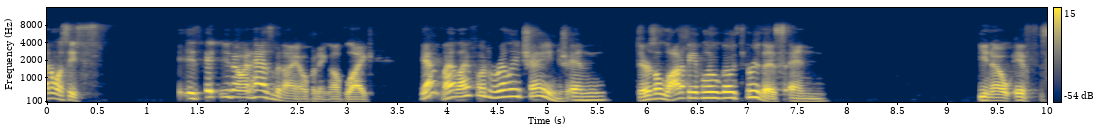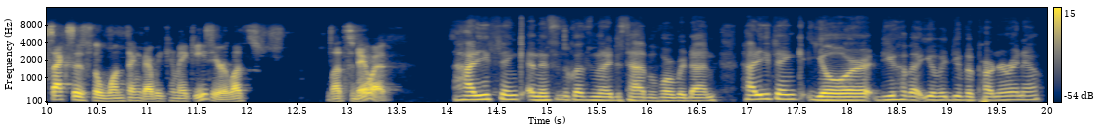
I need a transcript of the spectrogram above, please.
I don't want to say it, it, you know, it has been eye opening of like, yeah, my life would really change, and there's a lot of people who go through this, and you know, if sex is the one thing that we can make easier, let's let's do it. How do you think? And this is a question that I just had before we're done. How do you think your do you have a you have a, do you have a partner right now?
